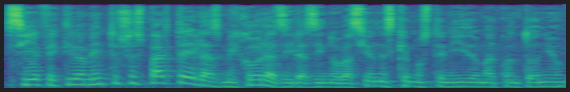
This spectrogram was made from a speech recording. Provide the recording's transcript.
Sí, efectivamente, eso es parte de las mejoras y las innovaciones que hemos tenido, Marco Antonio.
